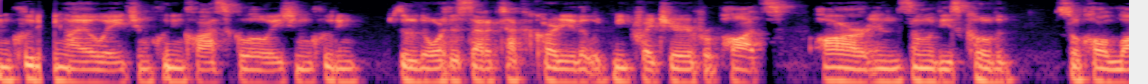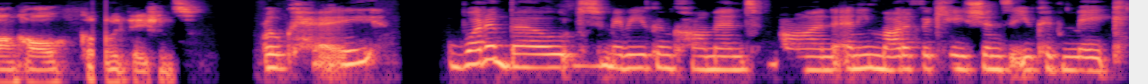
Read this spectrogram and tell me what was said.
including IOH, including classical OH, including sort of the orthostatic tachycardia that would meet criteria for POTS are in some of these COVID, so-called long haul COVID patients. Okay. What about maybe you can comment on any modifications that you could make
